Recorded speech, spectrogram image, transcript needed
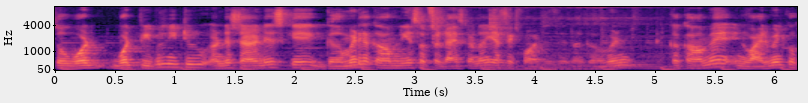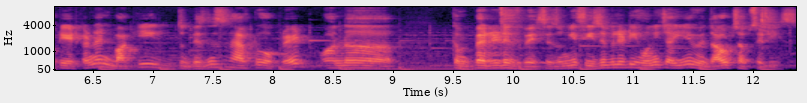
So what what people need to understand is कि गवर्नमेंट का काम नहीं है सब्सिडाइज करना या फिक्स मार्जिन देना। गवर्नमेंट का काम है इन्वायरमेंट को क्रिएट करना एंड बाकी the business have to operate on comparative basis उनकी फीजिबिलिटी होनी चाहिए विदाउट सब्सिडीज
